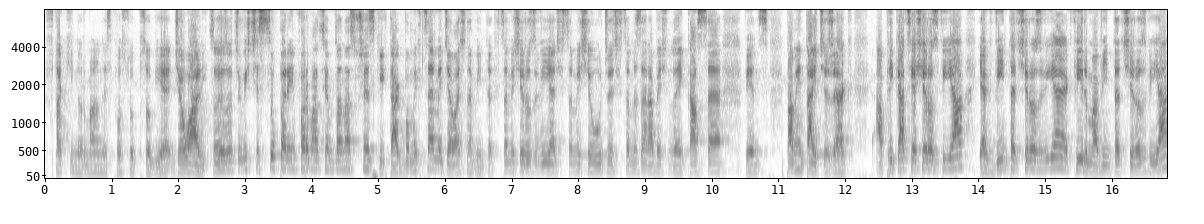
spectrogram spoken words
w taki normalny sposób sobie działali. Co jest oczywiście super informacją dla nas wszystkich, tak? Bo my chcemy działać na Vinted, chcemy się rozwijać, chcemy się uczyć, chcemy zarabiać tutaj kasę, więc pamiętajcie, że jak aplikacja się rozwija, jak Vinted się rozwija, jak firma Vinted się rozwija,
